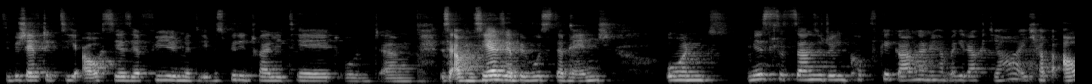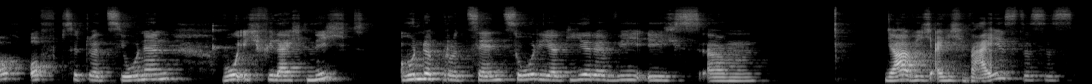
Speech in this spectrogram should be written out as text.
sie beschäftigt sich auch sehr, sehr viel mit eben Spiritualität und ähm, ist auch ein sehr, sehr bewusster Mensch und mir ist das dann so durch den Kopf gegangen. Ich habe mir gedacht, ja, ich habe auch oft Situationen, wo ich vielleicht nicht 100% so reagiere, wie ich es, ähm, ja, wie ich eigentlich weiß, dass es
